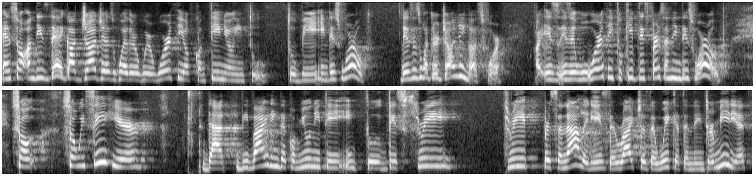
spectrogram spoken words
And so on this day, God judges whether we're worthy of continuing to, to be in this world. This is what they're judging us for. Is, is it worthy to keep this person in this world? So, so we see here that dividing the community into these three, three personalities, the righteous, the wicked, and the intermediate,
